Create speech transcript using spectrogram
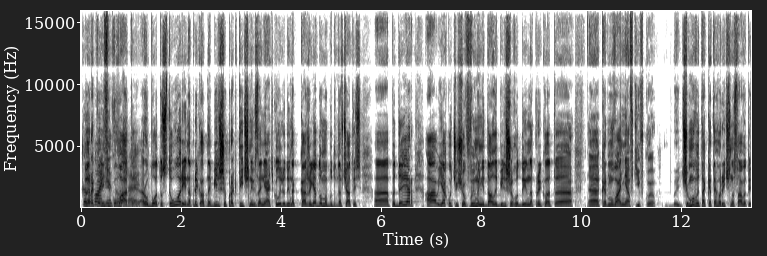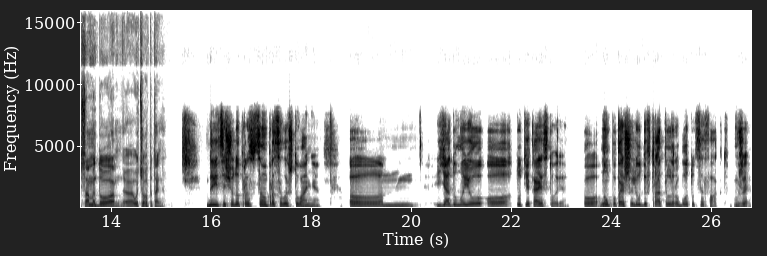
перекваліфікувати залишається. роботу з теорії, наприклад, на більше практичних занять, коли людина каже: Я вдома буду навчатись е, ПДР, а я хочу, щоб ви мені дали більше годин, наприклад, е, е, кермування автівкою. Чому ви так категорично ставитесь саме до е, оцього питання? Дивіться, щодо самопрацевлаштування. О, я думаю, о, тут яка історія? О, ну, по-перше, люди втратили роботу, це факт вже.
